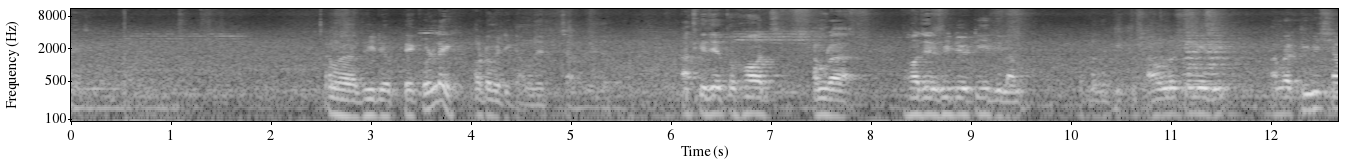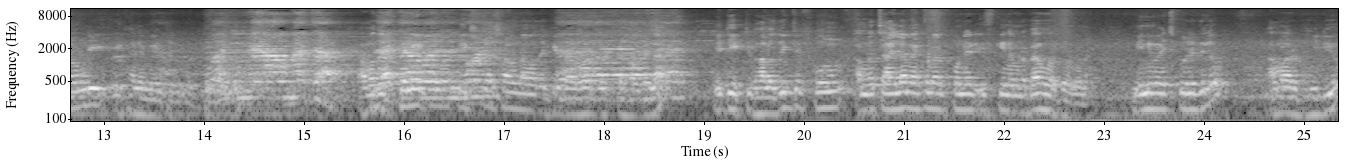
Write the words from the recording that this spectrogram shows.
নেই আমরা ভিডিও প্লে করলেই অটোমেটিক আমাদের চালু হয়ে যাবে। আজকে যেহেতু হজ, আমরা হজের ভিডিওটি দিলাম। আপনাদেরকে একটু সাউন্ডও শুনিয়ে দিই। আমরা টিভির সাউন্ডই এখানে মেনটেন করতে পারব আমাদের ফোনের এক্সট্রা সাউন্ড আমাদেরকে ব্যবহার করতে হবে না। এটি একটি ভালো দিক যে ফোন আমরা চাইলাম এখন আর ফোনের স্ক্রিন আমরা ব্যবহার করব না। মিনিমাইজ করে দিলেও আমার ভিডিও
